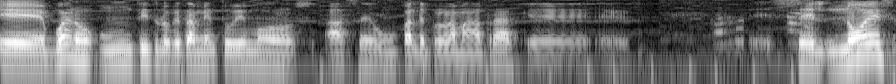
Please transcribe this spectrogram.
Eh, bueno, un título que también tuvimos hace un par de programas atrás, que eh, se- no es,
